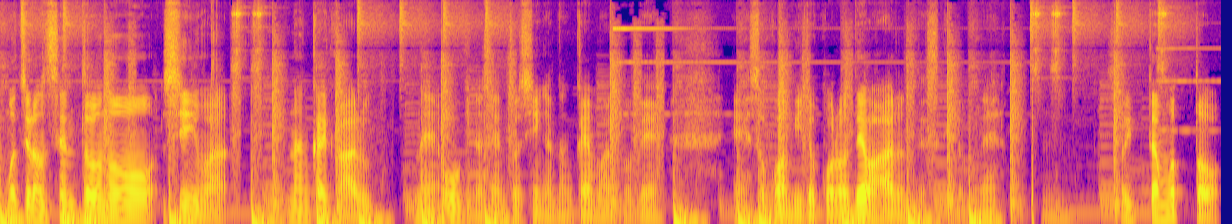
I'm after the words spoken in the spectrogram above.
あ、もちろん戦闘のシーンは何回かある、ね、大きな戦闘シーンが何回もあるので、えー、そこは見どころではあるんですけどもね、うん、そういったもっと、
